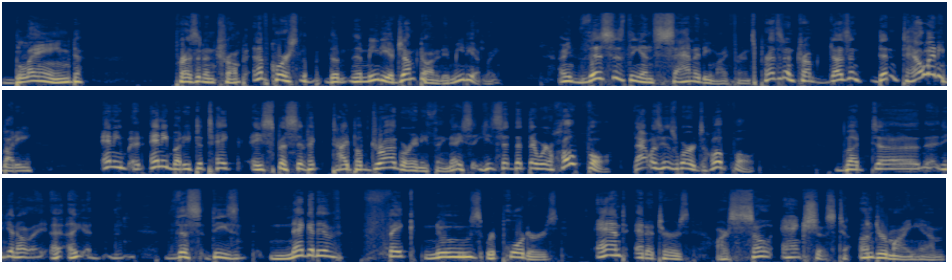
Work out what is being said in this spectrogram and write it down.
blamed President Trump, and of course, the, the, the media jumped on it immediately. I mean, this is the insanity, my friends. President Trump doesn't didn't tell anybody any anybody to take a specific type of drug or anything. They he said that they were hopeful. That was his words, hopeful. But uh, you know, this these negative fake news reporters and editors are so anxious to undermine him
